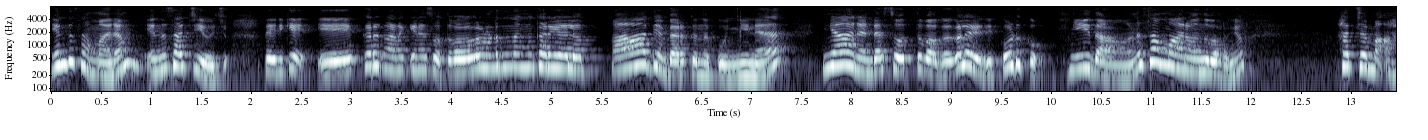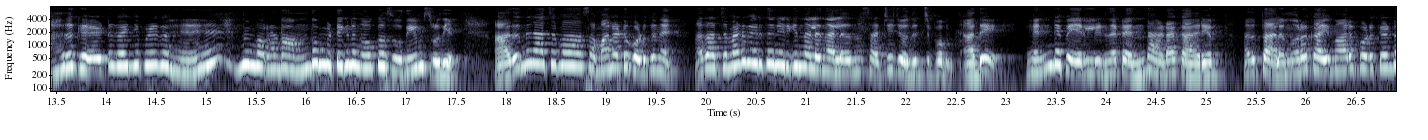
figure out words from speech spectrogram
എന്ത് സമ്മാനം? എന്ന് സച്ചി ചോദിച്ചു. അപ്പം എനിക്ക് ഏക്കർ കണക്കിന് സ്വത്ത് വകകളുണ്ടെന്ന് നിങ്ങൾക്കറിയാലോ? ആദ്യം പിറക്കുന്ന കുഞ്ഞിന് ഞാൻ എന്റെ സ്വത്ത് വകകൾ എഴുതി കൊടുക്കും. ഇതാണ് സമ്മാനം എന്ന് പറഞ്ഞു. അച്ചമ്മ അത് കേട്ട് കഴിഞ്ഞപ്പോഴേക്കും ഏ എന്നും പറഞ്ഞോണ്ട് അന്തം വിട്ടിങ്ങനെ നോക്കുക ശ്രുതിയും ശ്രുതിയും. അതെന്തിനാ അച്ഛമ്മ സമ്മാനമായിട്ട് കൊടുക്കുന്നേ? അത് അച്ഛമ്മയുടെ പേരിൽ തന്നെ ഇരിക്കുന്നല്ലേ നല്ലതെന്ന് സച്ചി ചോദിച്ചപ്പം അതെ എന്റെ പേരിൽ ഇരുന്നിട്ട് എന്താടാ കാര്യം? അത് തലമുറ കൈമാറി കൊടുക്കേണ്ട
